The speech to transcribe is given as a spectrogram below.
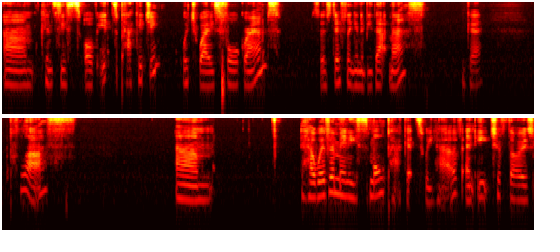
um, consists of its packaging, which weighs 4 grams, so it's definitely going to be that mass, okay, plus um, however many small packets we have, and each of those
